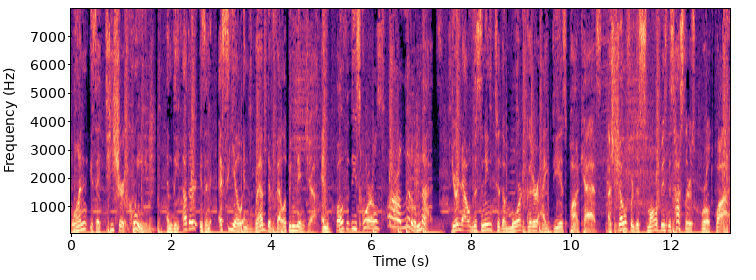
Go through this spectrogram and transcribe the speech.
One is a t-shirt queen, and the other is an SEO and web developing ninja. And both of these squirrels are a little nuts. You're now listening to the More Gooder Ideas podcast, a show for the small business hustlers worldwide,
